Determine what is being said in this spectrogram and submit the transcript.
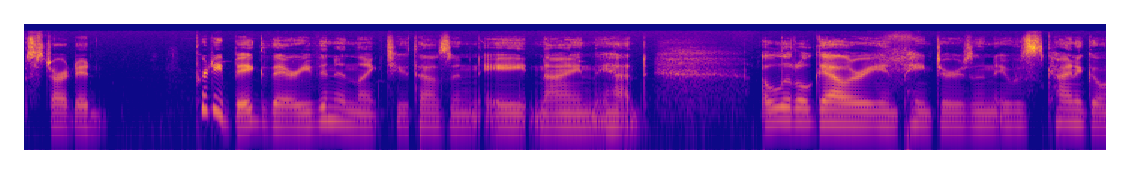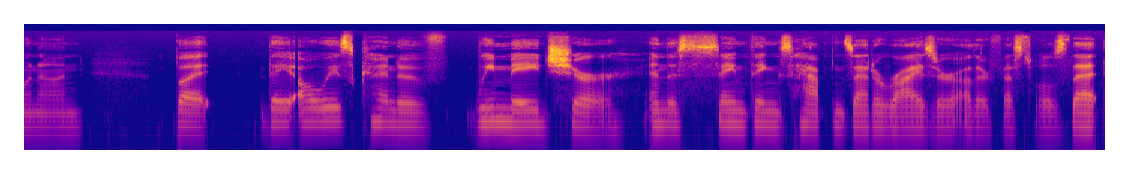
started pretty big there. Even in like 2008, nine, they had a little gallery and painters, and it was kind of going on. But they always kind of we made sure, and the same things happens at Arise or other festivals that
